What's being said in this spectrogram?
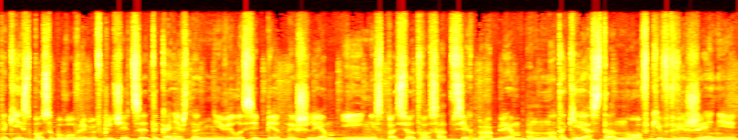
Такие способы вовремя включиться – это, конечно, не велосипедный шлем и не спасет вас от всех проблем, но такие остановки в движении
